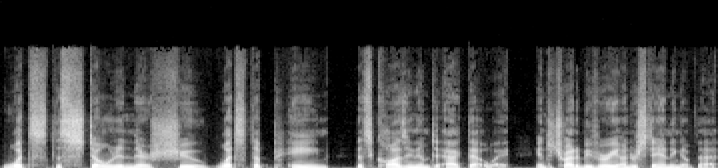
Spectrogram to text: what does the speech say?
what's the stone in their shoe? What's the pain that's causing them to act that way? And to try to be very understanding of that.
